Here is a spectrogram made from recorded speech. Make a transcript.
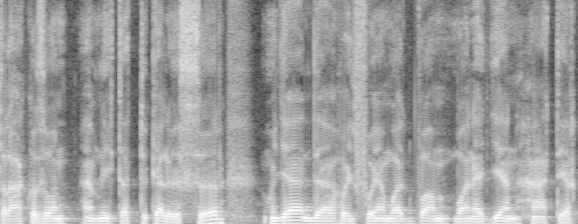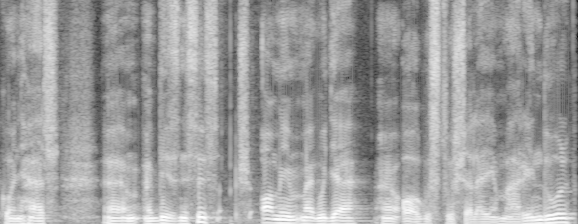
találkozón említettük először, ugye, de hogy folyamatban van egy ilyen háttérkonyhás biznisz, ami meg ugye augusztus elején már indul.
